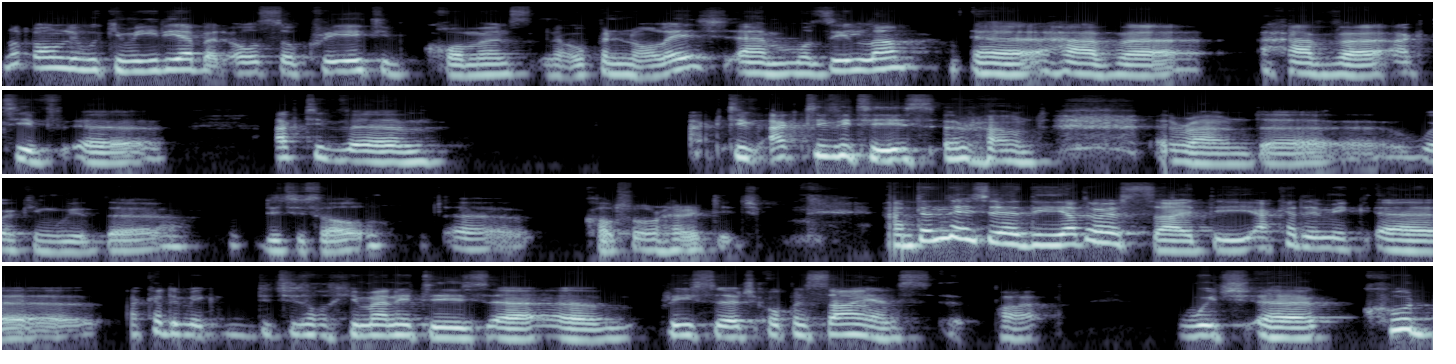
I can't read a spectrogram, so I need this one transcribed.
Not only Wikimedia, but also Creative Commons, you know, open knowledge. Um, Mozilla uh, have uh, have uh, active uh, active um, active activities around around uh, working with uh, digital uh, cultural heritage. And then there's uh, the other side, the academic uh, academic digital humanities um, research, open science part, which could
